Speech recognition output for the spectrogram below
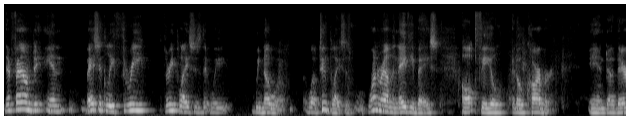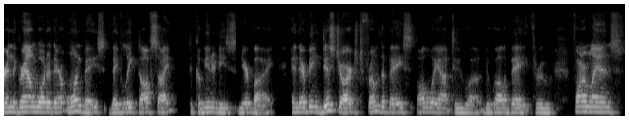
They're found in basically three three places that we we know of. Well, two places. One around the Navy base, Ault Field at Oak Harbor, and uh, they're in the groundwater there on base. They've leaked offsite to communities nearby, and they're being discharged from the base all the way out to uh, Dugualla Bay through farmlands,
